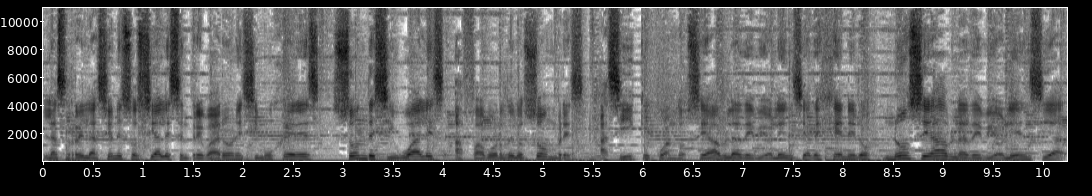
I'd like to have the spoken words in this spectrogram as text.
las relaciones sociales entre varones y mujeres son desiguales a favor de los hombres, así que cuando se habla de violencia de género, no se habla de violencia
